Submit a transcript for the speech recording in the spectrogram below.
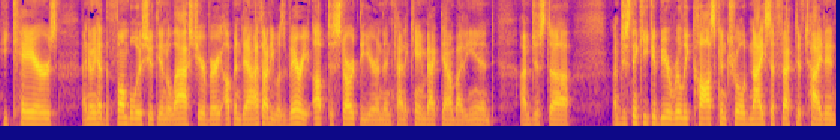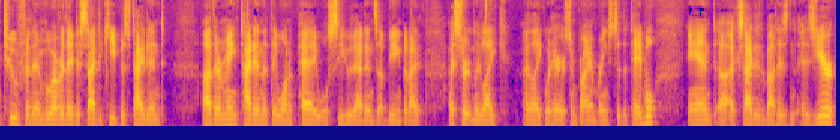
He cares. I know he had the fumble issue at the end of last year, very up and down. I thought he was very up to start the year, and then kind of came back down by the end. I'm just, uh, I'm just think he could be a really cost controlled, nice, effective tight end too for them. Whoever they decide to keep as tight end, uh, their main tight end that they want to pay. We'll see who that ends up being. But I, I certainly like, I like what Harrison Bryant brings to the table and uh, excited about his his year.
